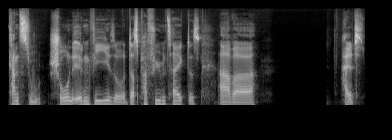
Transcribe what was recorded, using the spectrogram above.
kannst du schon irgendwie, so das Parfüm zeigt es, aber halt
